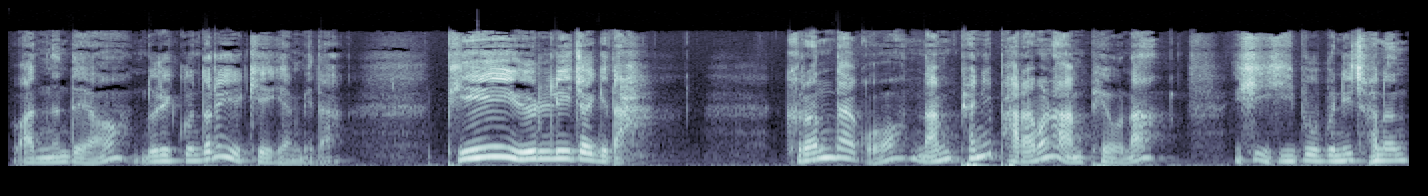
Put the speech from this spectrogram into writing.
왔는데요. 누리꾼들은 이렇게 얘기합니다. 비윤리적이다. 그런다고 남편이 바람을 안 피우나? 이, 이 부분이 저는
